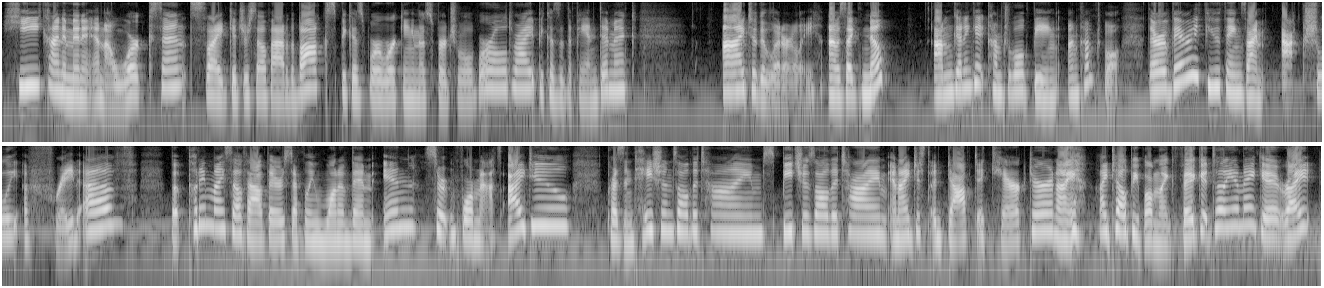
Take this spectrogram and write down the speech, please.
He kind of meant it in a work sense, like get yourself out of the box because we're working in this virtual world, right? Because of the pandemic. I took it literally. I was like, nope, I'm going to get comfortable being uncomfortable. There are very few things I'm actually afraid of, but putting myself out there is definitely one of them in certain formats. I do presentations all the time, speeches all the time, and I just adopt a character and I, I tell people, I'm like, fake it till you make it, right?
